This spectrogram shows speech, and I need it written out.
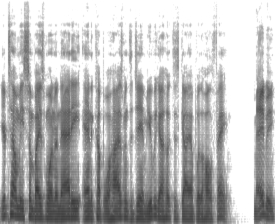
You're telling me somebody's won a Natty and a couple of Heisman's at JMU? We got to hook this guy up with a Hall of Fame. Maybe.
